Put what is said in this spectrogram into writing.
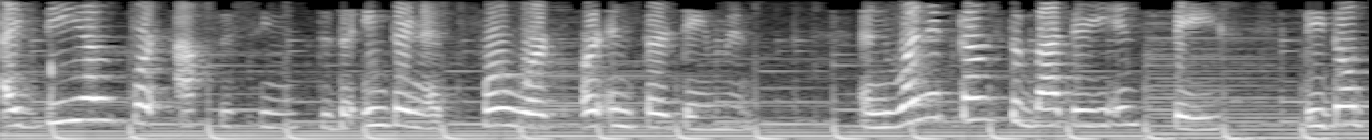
Ideal for accessing to the internet for work or entertainment. And when it comes to battery and space, they don't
